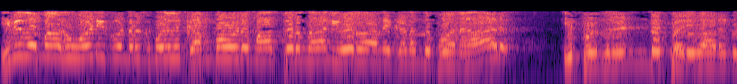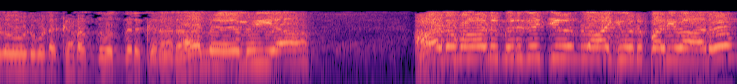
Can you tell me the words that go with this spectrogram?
இவ்விதமாக ஓடிக்கொண்டிருக்கும் பொழுது கம்போடு மாத்திரம்தான் யோர்தானை கடந்து போனார். இப்பொழுது ரெண்டு பரிவாரங்களோடு கூட கடந்து வந்திருக்கிறார். ஆடு மாடு மிருக ஜீவங்கள் ஆகிய ஒரு பரிவாரம்.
